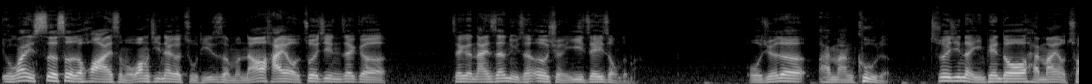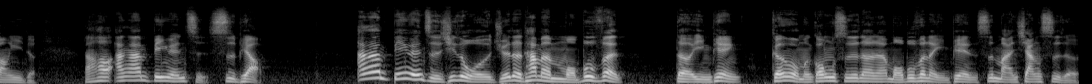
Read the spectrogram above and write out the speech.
有关于色色的话还是什么，忘记那个主题是什么。然后还有最近这个这个男生女生二选一这一种的嘛，我觉得还蛮酷的。最近的影片都还蛮有创意的。然后安安边缘子四票，安安边缘子其实我觉得他们某部分。的影片跟我们公司的呢某部分的影片是蛮相似的，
